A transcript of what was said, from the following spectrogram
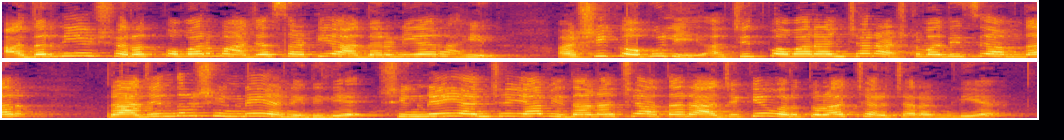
आदरणीय शरद पवार माझ्यासाठी आदरणीय राहील अशी कबुली अजित पवारांच्या राष्ट्रवादीचे आमदार राजेंद्र शिंगणे यांनी दिली आहे. शिंगणे यांच्या या विधानाची आता राजकीय वर्तुळात चर्चा रंगली आहे.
